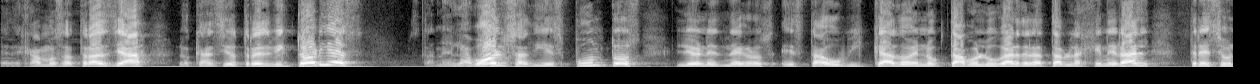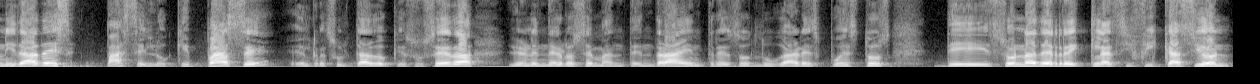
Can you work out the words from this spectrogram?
Dejamos atrás ya lo que han sido tres victorias están en la bolsa, 10 puntos. Leones Negros está ubicado en octavo lugar de la tabla general, 13 unidades. Pase lo que pase, el resultado que suceda, Leones Negros se mantendrá entre esos lugares puestos de zona de reclasificación.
